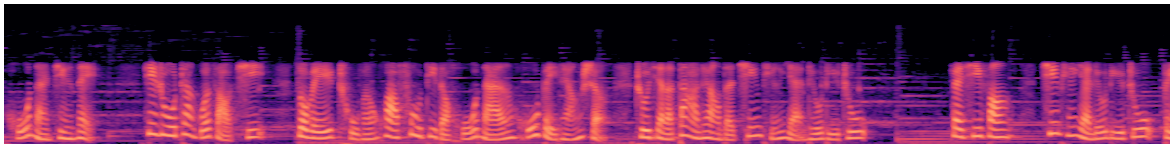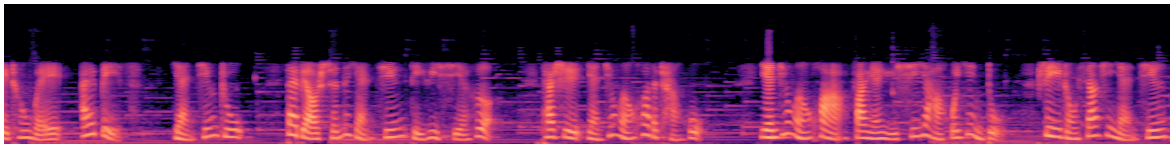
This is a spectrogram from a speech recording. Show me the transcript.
湖南境内。进入战国早期，作为楚文化腹地的湖南、湖北两省出现了大量的蜻蜓眼琉璃珠。在西方，蜻蜓眼琉璃珠被称为 ibis 眼睛珠，代表神的眼睛抵御邪恶。它是眼睛文化的产物。眼睛文化发源于西亚或印度，是一种相信眼睛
